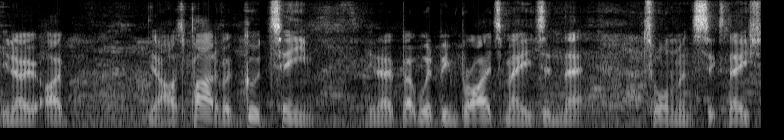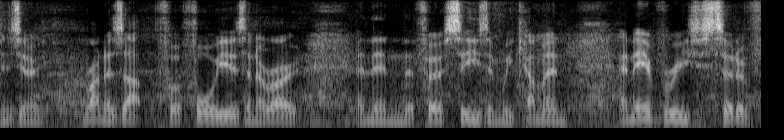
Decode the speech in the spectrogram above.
You know, I, you know, I was part of a good team. You know, but we'd been bridesmaids in that tournament, Six Nations. You know, runners up for four years in a row, and then the first season we come in, and every sort of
